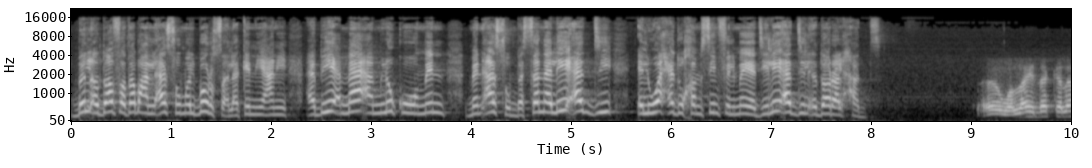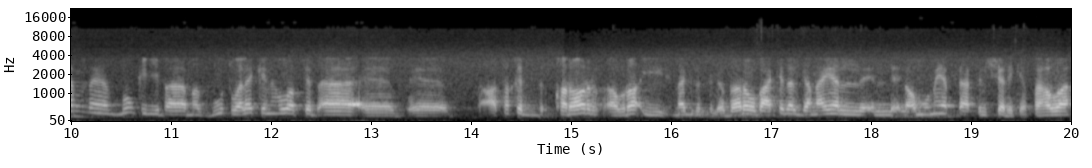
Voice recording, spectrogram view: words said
بالإضافة طبعا لأسهم البورصة لكن يعني أبيع ما أملكه من من أسهم. بس أنا ليه أدي ال 51% دي؟ ليه أدي الإدارة لحد؟ والله ده كلام ممكن يبقى مظبوط ولكن هو بتبقى أعتقد قرار أو رأي مجلس الإدارة وبعد كده الجمعية العمومية بتاعت الشركة. فهو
